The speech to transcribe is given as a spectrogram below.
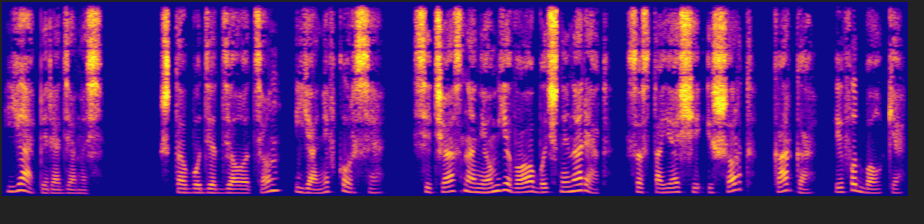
я переоденусь. Что будет делать он, я не в курсе. Сейчас на нем его обычный наряд, состоящий из шорт, карго и футболки.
